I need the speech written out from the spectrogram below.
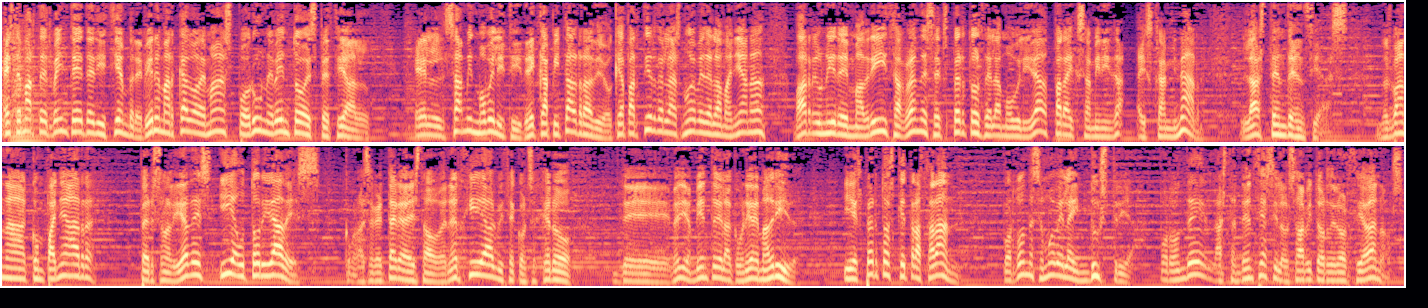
Este martes 20 de diciembre viene marcado además por un evento especial. El Summit Mobility de Capital Radio, que a partir de las 9 de la mañana va a reunir en Madrid a grandes expertos de la movilidad para examinar, examinar las tendencias. Nos van a acompañar personalidades y autoridades, como la secretaria de Estado de Energía, el viceconsejero de Medio Ambiente de la Comunidad de Madrid, y expertos que trazarán por dónde se mueve la industria, por dónde las tendencias y los hábitos de los ciudadanos,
